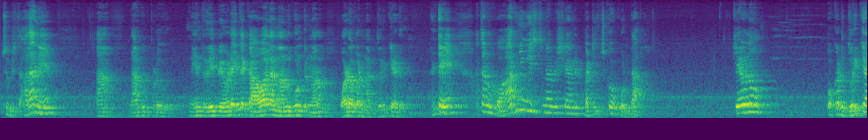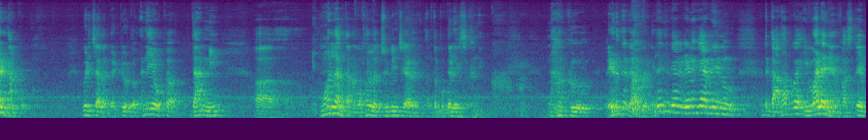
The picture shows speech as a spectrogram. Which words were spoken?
చూపిస్తా అలానే నాకు ఇప్పుడు నేను రేపు ఎవడైతే కావాలని అనుకుంటున్నానో వాడు ఒకడు నాకు దొరికాడు. అంటే అతను వార్నింగ్ ఇస్తున్న విషయాన్ని పట్టించుకోకుండా కేవలం ఒకడు దొరికాడు నాకు. వీడు చాలా గట్టివాడు అనే ఒక దాన్ని ఆ, తన మొహంలో చూపించాడు అంత బుగ్గలు నాకు రేణుక గారు నిజంగా రేణుక గారు నేను అంటే దాదాపుగా ఇవ్వాలే నేను ఫస్ట్ టైం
